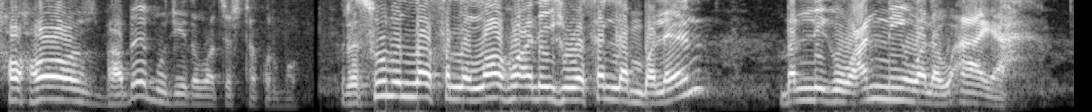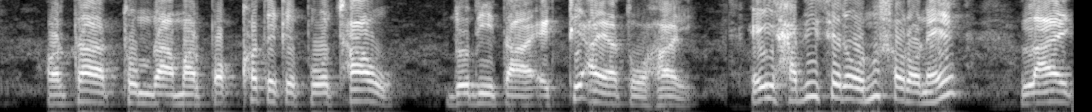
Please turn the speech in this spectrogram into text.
সহজভাবে বুঝিয়ে দেওয়ার চেষ্টা করব রাসূলুল্লাহ সাল্লাল্লাহু আলাইহি ওয়াসাল্লাম বলেন বাল্লিগু আন্নি ওয়ালাউ আয়াহ অর্থাৎ তোমরা আমার পক্ষ থেকে পৌঁছাও যদি তা একটি আয়াত হয় এই হাদিসের অনুসরণে লাইক,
